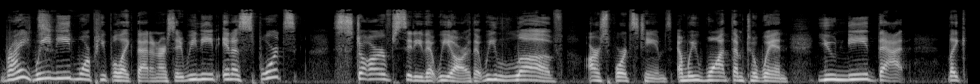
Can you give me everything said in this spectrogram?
Right. We need more people like that in our city. We need in a sports starved city that we are, that we love our sports teams and we want them to win. You need that. Like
